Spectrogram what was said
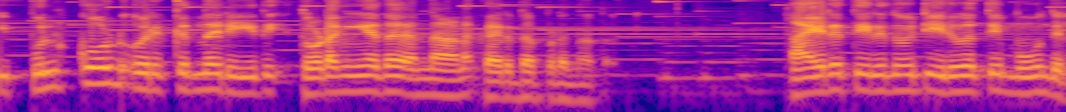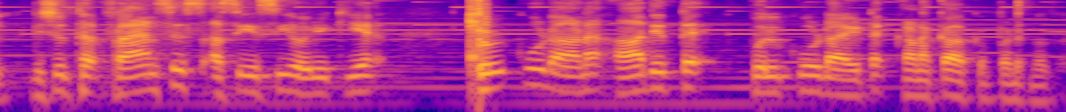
ഈ പുൽക്കോട് ഒരുക്കുന്ന രീതി തുടങ്ങിയത് എന്നാണ് കരുതപ്പെടുന്നത്. ആയിരത്തി ഇരുന്നൂറ്റി ഇരുപത്തി മൂന്നിൽ വിശുദ്ധ ഫ്രാൻസിസ് അസീസി ഒരുക്കിയ പുൽക്കൂടാണ് ആദ്യത്തെ പുൽക്കൂടായിട്ട് കണക്കാക്കപ്പെടുന്നത്.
